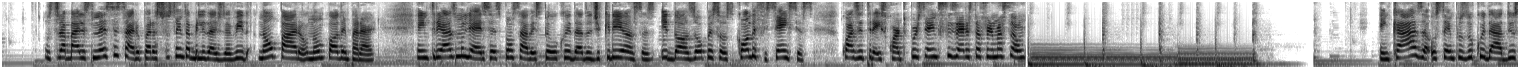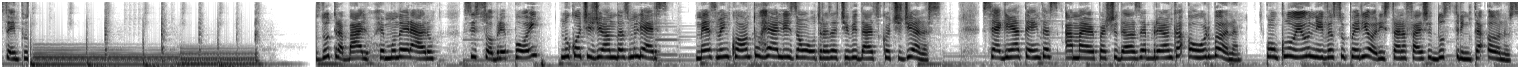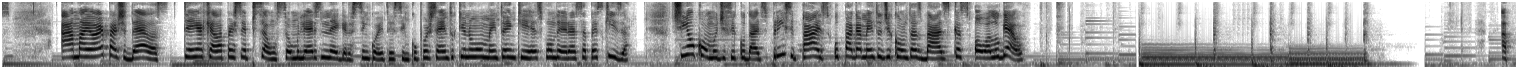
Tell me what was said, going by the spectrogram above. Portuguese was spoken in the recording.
Os trabalhos necessários para a sustentabilidade da vida não param, não podem parar. Entre as mulheres responsáveis pelo cuidado de crianças, idosos ou pessoas com deficiências, quase 3 quartos por cento fizeram esta afirmação. Em casa, os tempos do cuidado e os tempos do trabalho remuneraram se sobrepõem no cotidiano das mulheres, mesmo enquanto realizam outras atividades cotidianas. Seguem atentas, a maior parte delas é branca ou urbana. Concluiu o nível superior e está na faixa dos 30 anos. A maior parte delas tem aquela percepção, são mulheres negras, 55%, que no momento em que responderam essa pesquisa, tinham como dificuldades principais o pagamento de contas básicas ou aluguel.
